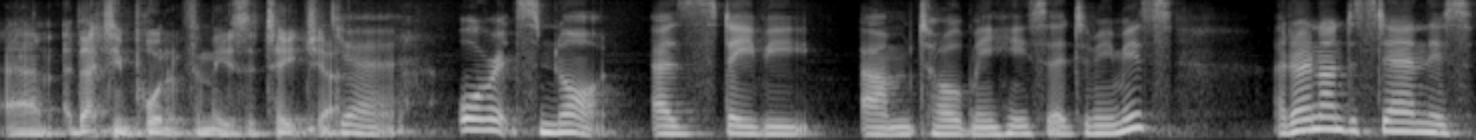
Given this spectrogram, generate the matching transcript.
um, that's important for me as a teacher. Yeah. Or it's not, as Stevie um, told me. He said to me, Miss, I don't understand this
